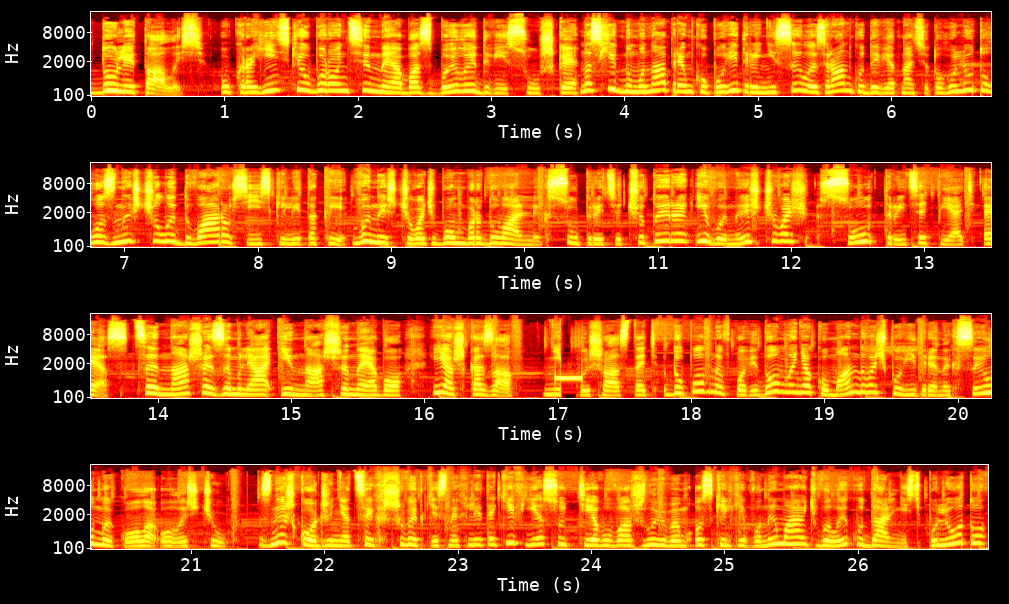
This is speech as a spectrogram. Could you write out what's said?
Долітались. Українські оборонці неба збили дві сушки. На східному напрямку повітряні сили зранку 19 лютого знищили два російські літаки: винищувач-бомбардувальник Су-34 і винищувач Су-35С. Це наша земля і наше небо. Я ж казав, ніхуй шастать. Доповнив повідомлення командувач повітряних сил Микола Олещук. Знешкодження цих швидкісних літаків є суттєво важливим, оскільки вони мають велику дальність польоту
